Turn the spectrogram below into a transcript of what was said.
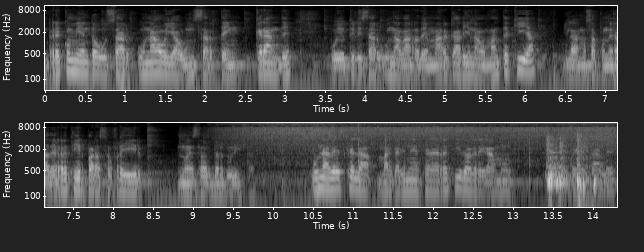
recomiendo usar una olla o un sartén grande. Voy a utilizar una barra de margarina o mantequilla y la vamos a poner a derretir para sofreír nuestras verduritas. Una vez que la margarina se ha derretido, agregamos los vegetales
